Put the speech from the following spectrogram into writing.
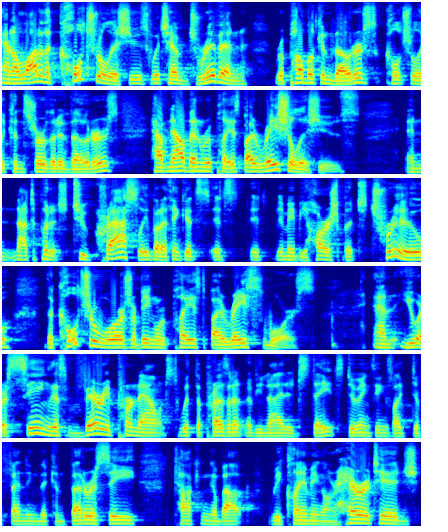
And a lot of the cultural issues which have driven Republican voters, culturally conservative voters, have now been replaced by racial issues and not to put it too crassly, but I think it's it's it, it may be harsh, but it's true. The culture wars are being replaced by race wars. And you are seeing this very pronounced with the president of the United States doing things like defending the Confederacy, talking about reclaiming our heritage,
